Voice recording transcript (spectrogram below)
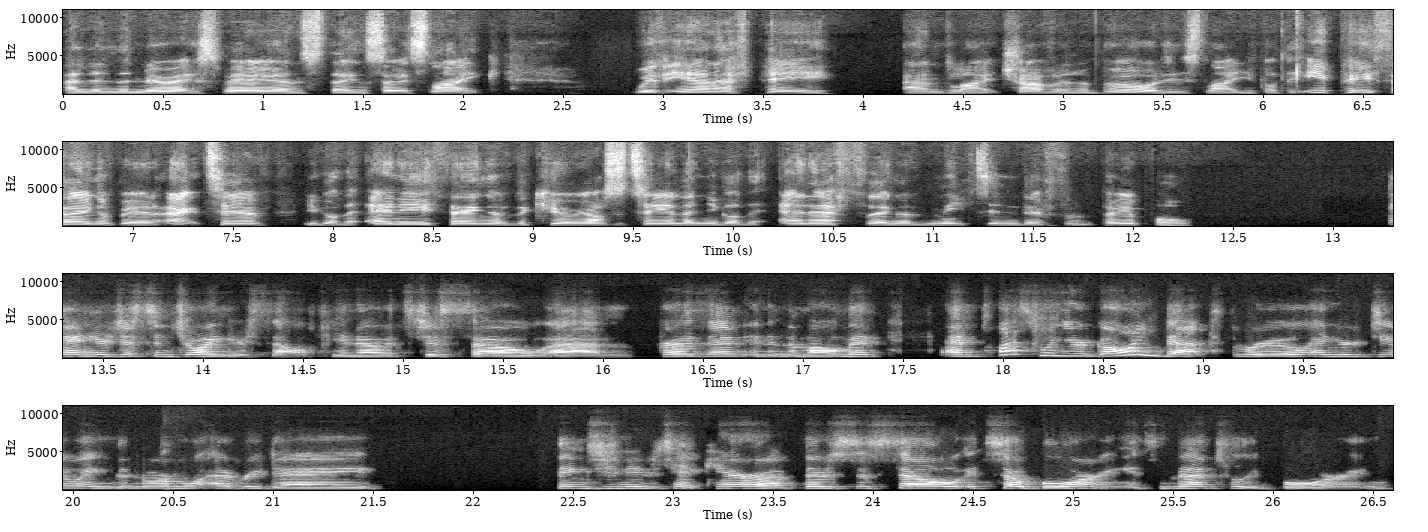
and then the new experience thing. So it's like with ENFP and like traveling abroad, it's like you've got the EP thing of being active, you've got the NE thing of the curiosity, and then you've got the NF thing of meeting different people and you're just enjoying yourself. You know, it's just so um, present and in the moment. And plus, when you're going back through and you're doing the normal everyday things you need to take care of, there's just so it's so boring. It's mentally boring.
